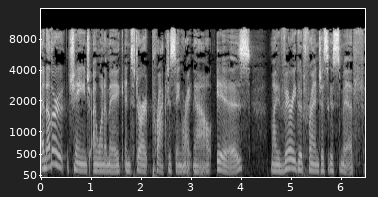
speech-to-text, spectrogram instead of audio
Another change I want to make and start practicing right now is my very good friend Jessica Smith,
